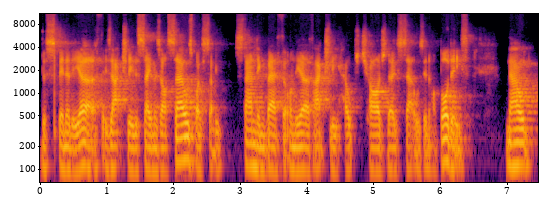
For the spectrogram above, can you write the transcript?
the spin of the earth, is actually the same as our cells. By so standing barefoot on the earth actually helps charge those cells in our bodies. Now,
